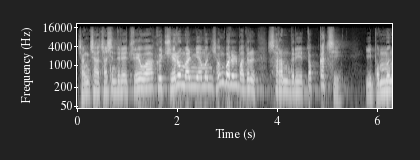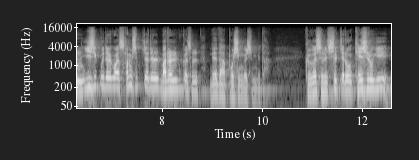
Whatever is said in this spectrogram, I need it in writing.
장차 자신들의 죄와 그 죄로 말미암은 형벌을 받을 사람들이 똑같이 이 본문 29절과 30절을 말할 것을 내다 보신 것입니다. 그것을 실제로 계시록이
